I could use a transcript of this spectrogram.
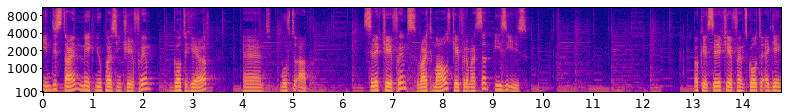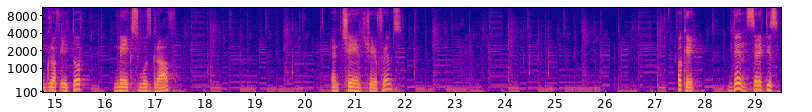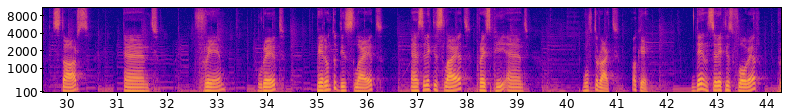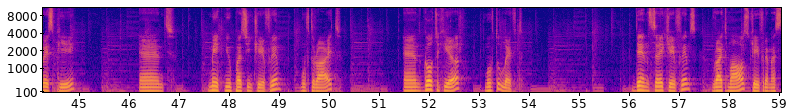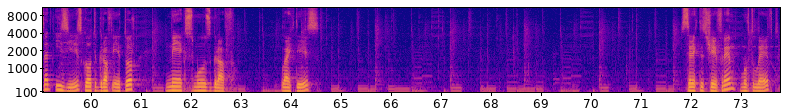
In this time, make new position keyframe, go to here and move to up. Select keyframes, right mouse, keyframe assistant, easy ease. Okay, select keyframes, go to again graph editor, make smooth graph and change keyframes. Okay. Then select this stars and frame red parent to this slide and select this slide press P and move to right. Okay. Then select this flower press P and make new position keyframe move to right and go to here move to left then select keyframes, right mouse, keyframe assistant, easy ease, go to graph editor, make smooth graph, like this. Select this keyframe, move to left.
